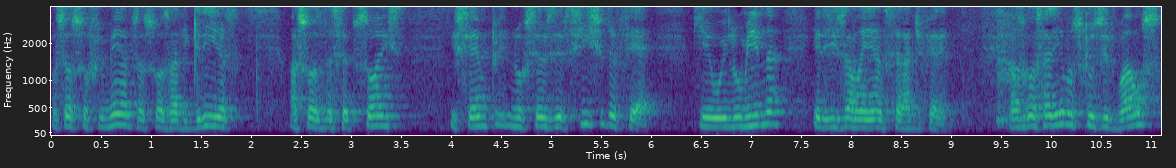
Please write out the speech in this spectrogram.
os seus sofrimentos, as suas alegrias, as suas decepções e sempre no seu exercício de fé que o ilumina, ele diz amanhã será diferente. Nós gostaríamos que os irmãos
